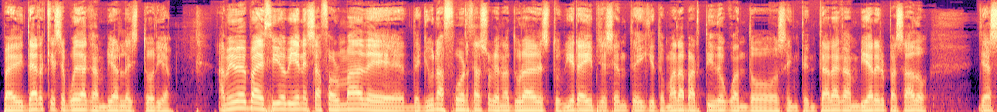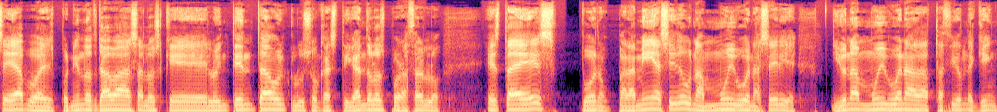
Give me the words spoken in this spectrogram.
para evitar que se pueda cambiar la historia. A mí me pareció bien esa forma de, que una fuerza sobrenatural estuviera ahí presente y que tomara partido cuando se intentara cambiar el pasado, ya sea pues poniendo trabas a los que lo intentan o incluso castigándolos por hacerlo. Esta es, bueno, para mí ha sido una muy buena serie y una muy buena adaptación de King.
